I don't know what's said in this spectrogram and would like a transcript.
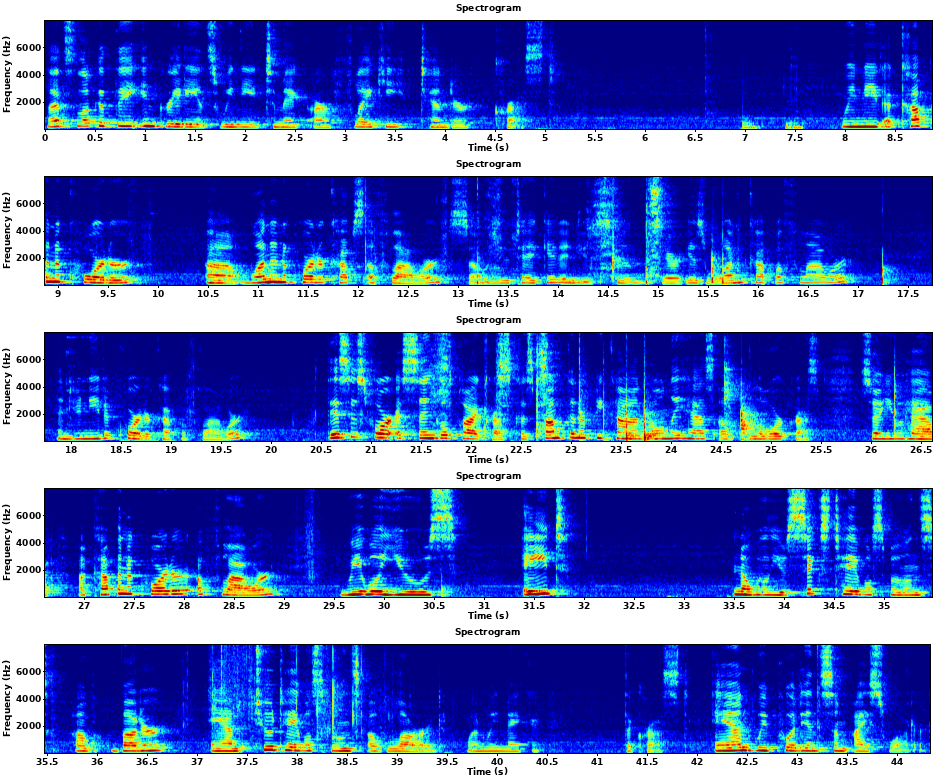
Let's look at the ingredients we need to make our flaky, tender crust. We need a cup and a quarter, uh, one and a quarter cups of flour. So you take it and you smooth. There is one cup of flour, and you need a quarter cup of flour. This is for a single pie crust because pumpkin or pecan only has a lower crust. So you have a cup and a quarter of flour. We will use eight, no, we'll use six tablespoons of butter and two tablespoons of lard when we make the crust. And we put in some ice water.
